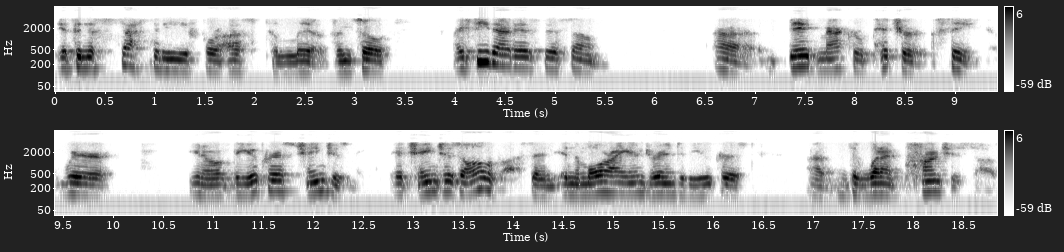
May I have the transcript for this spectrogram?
It's a necessity for us to live. And so I see that as this um, uh, big macro picture thing where, you know, the Eucharist changes me. It changes all of us. And, and the more I enter into the Eucharist, uh, the, what I'm conscious of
